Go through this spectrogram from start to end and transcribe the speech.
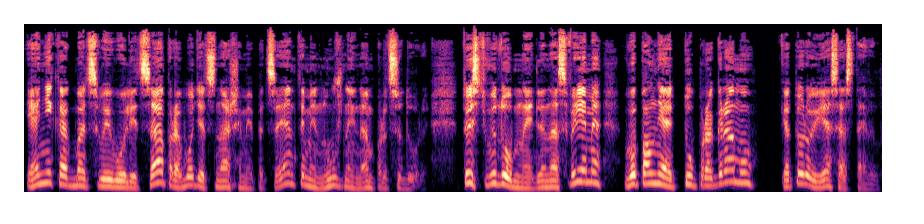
и они как бы от своего лица проводят с нашими пациентами нужные нам процедуры. То есть в удобное для нас время выполняют ту программу, которую я составил.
